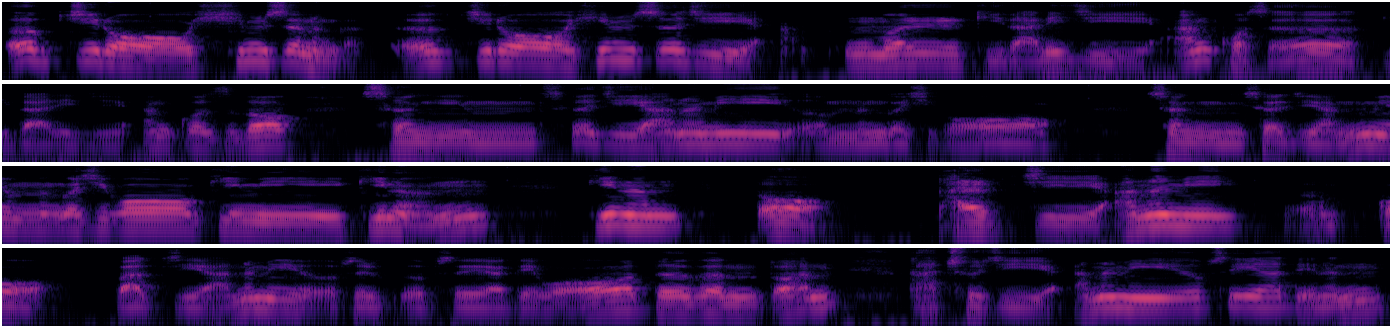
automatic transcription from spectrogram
억지로 힘쓰는 것, 억지로 힘쓰지 을 기다리지 않고서 기다리지 않고서도 성인 서지 않음이 없는 것이고 성 서지 않음이 없는 것이고 김이 기는 기는 또 밝지 않음이 없고 밝지 않음이 없을, 없어야 되고 덕은 또한 갖추지 않음이 없어야 되는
